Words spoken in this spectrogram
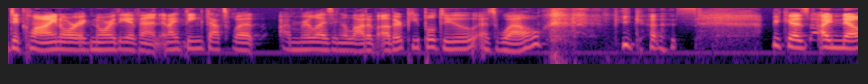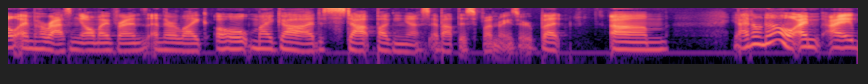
decline or ignore the event. And I think that's what I'm realizing a lot of other people do as well because because I know I'm harassing all my friends and they're like, "Oh my god, stop bugging us about this fundraiser." But um I don't know. I'm I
